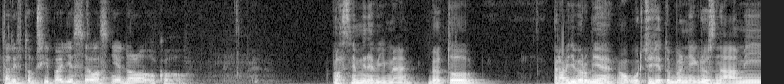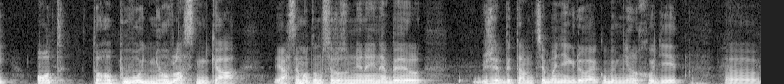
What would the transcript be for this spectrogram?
Tady v tom případě se vlastně jednalo o koho? Vlastně my nevíme. Byl to pravděpodobně, no určitě to byl někdo známý od toho původního vlastníka. Já jsem o tom srozuměný nebyl, že by tam třeba někdo jakoby měl chodit. Eh,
